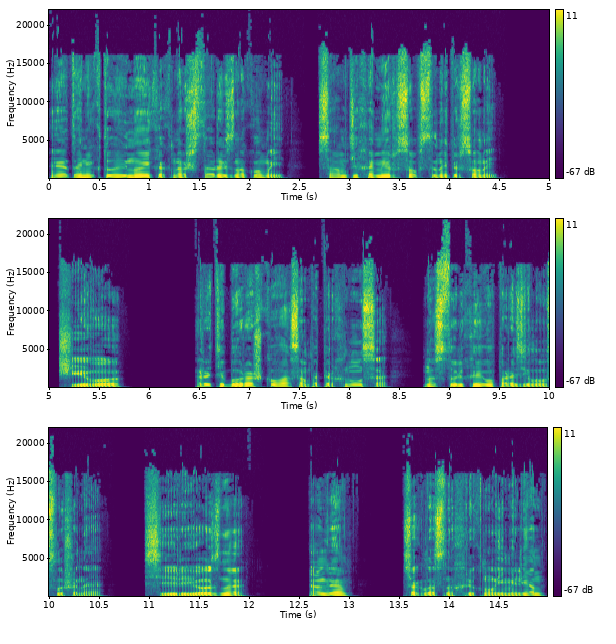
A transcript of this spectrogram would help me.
«Это никто иной, как наш старый знакомый, сам Тихомир собственной персоной». «Чего?» Ратибор аж квасом поперхнулся, настолько его поразило услышанное. «Серьезно?» «Ага», — согласно хрюкнул Емельян,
